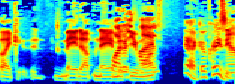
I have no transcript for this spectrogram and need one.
like made up name Water if you slide. want. Yeah, go crazy. Yeah.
